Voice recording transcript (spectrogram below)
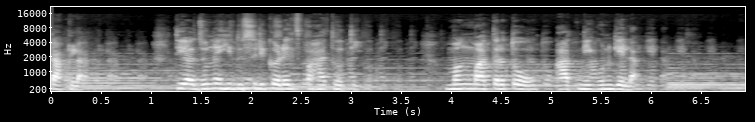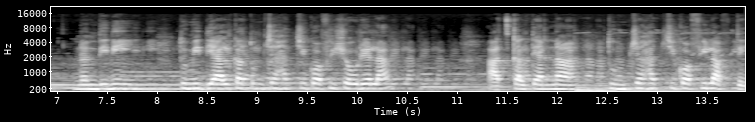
टाकला. ती अजूनही दुसरीकडेच पाहत होती. मग मात्र तो आत निघून गेला. नंदिनी तुम्ही द्याल का तुमच्या हातची कॉफी शौर्यला? आजकाल त्यांना तुमच्या हातची कॉफी लागते.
